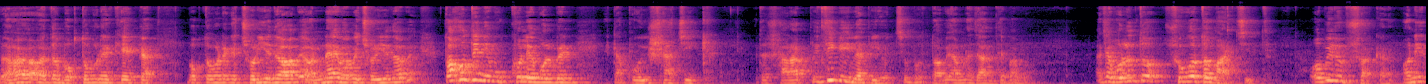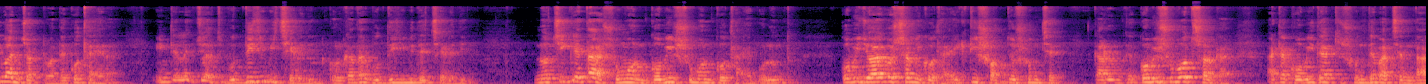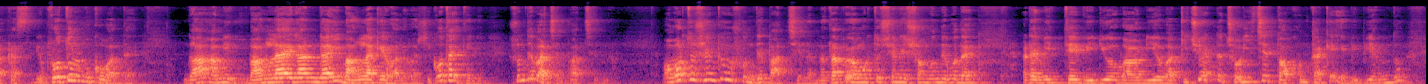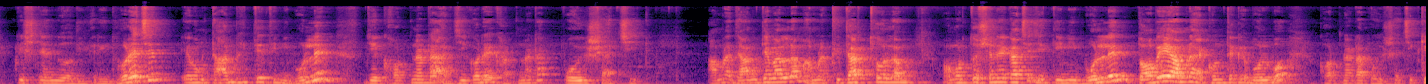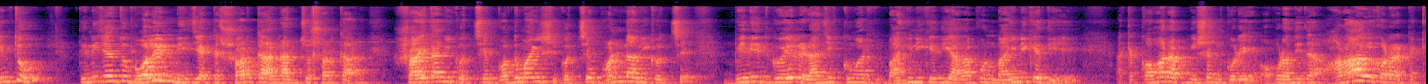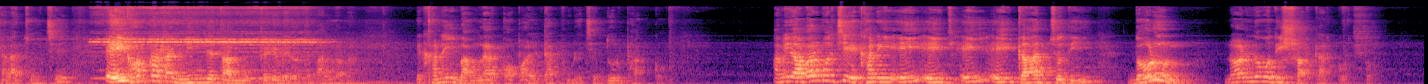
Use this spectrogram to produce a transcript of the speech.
হয়- হয়তো বক্তব্য রেখে একটা, বক্তব্যটাকে ছড়িয়ে দেওয়া হবে, অন্যায়ভাবে ছড়িয়ে দেওয়া হবে, তখন তিনি মুখ খুলে বলবেন, এটা পৈশাচিক। এটা সারা পৃথিবীব্যাপী হচ্ছে তবে আমরা জানতে পাবো। আচ্ছা বলুন তো, সুগত মার্চিত অবিরূপ সরকার, অনির্বাণ চট্টোপাধ্যায়, কোথায় এরা? ইন্টেলেকচুয়াল বুদ্ধিজীবী ছেড়ে দিন, কলকাতার বুদ্ধিজীবীদের ছেড়ে দিন। নচিকেতা, সুমন, কবির সুমন কোথায়, বলুন তো? কবি জয় গোস্বামী কোথায়? একটি শব্দ শুনছেন কারণ কবি সুবোধ সরকার, একটা কবিতা কি শুনতে পাচ্ছেন তার কাছ থেকে? প্রতুল মুখোপাধ্যায়, গা, আমি বাংলায় গান গাই, বাংলাকে ভালোবাসি, কোথায় তিনি? শুনতে পাচ্ছেন পাচ্ছেন না। অমর্ত্য সেনকেও শুনতে পাচ্ছিলাম না। তারপরে অমর্ত্য সেনের সম্বন্ধে বোধ একটা মিথ্যে ভিডিও বা অডিও বা কিছু একটা ছড়িয়েছে, তখন তাকে এবিপি আনন্দ, কৃষ্ণেন্দু অধিকারী ধরেছেন এবং তার ভিত্তিতে তিনি বললেন যে ঘটনাটা আর্জি করে, ঘটনাটা পৈশাচিক। আমরা জানতে পারলাম, আমরা কৃতার্থ হলাম অমর্ত্য সেনের কাছে যে তিনি বললেন, তবে আমরা এখন থেকে বলব ঘটনাটা পৈশাচিক। কিন্তু তিনি যেহেতু বলেননি যে একটা সরকার, রাজ্য সরকার শয়তানি করছে, বদমাইশি করছে, ভণ্ডামি করছে বিনীত গোয়েল রাজীব কুমার বাহিনীকে দিয়ে আলাপন বাহিনীকে দিয়ে একটা কভার আপ মিশন করে অপরাধীদের আড়াল করার একটা খেলা চলছে। এই ঘটনাটার নিন্দে তার মুখ থেকে বেরোতে পারল না। এখানেই বাংলার কপালটা পুড়েছে দুর্ভাগ্য। আমি আবার বলছি এখানে এই এই এই এই কাজ যদি ধরুন নরেন্দ্র মোদীর সরকার করত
